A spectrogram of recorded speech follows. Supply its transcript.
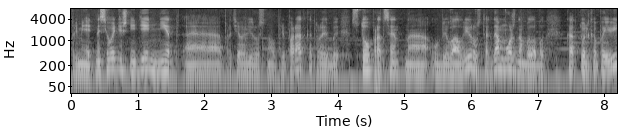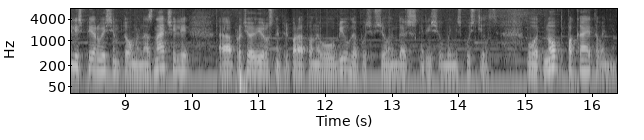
применять. На сегодняшний день нет э, противовирусного препарата, который бы стопроцентно убивал вирус. Тогда можно было бы, как только появились первые симптомы, назначили э, противовирусный препарат, он его убил, допустим, все, он дальше, скорее всего, бы не спустился. Вот. Но пока этого нет.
